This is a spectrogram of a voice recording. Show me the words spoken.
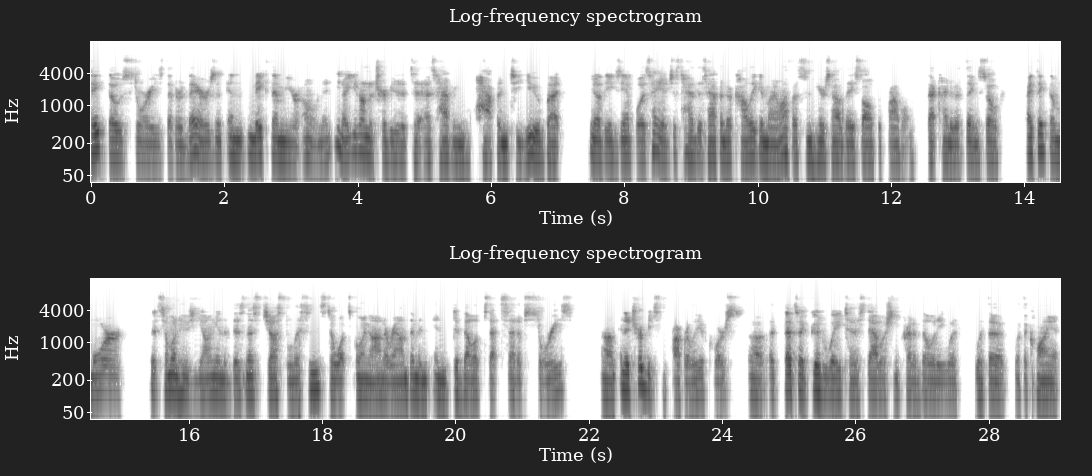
take those stories that are theirs and, and make them your own. And you know, you don't attribute it to as having happened to you, but you know, the example is, hey, I just had this happen to a colleague in my office, and here's how they solved the problem. That kind of a thing. So I think the more that someone who's young in the business just listens to what's going on around them and, and develops that set of stories um, and attributes them properly, of course. Uh, that's a good way to establish some credibility with with a with a client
